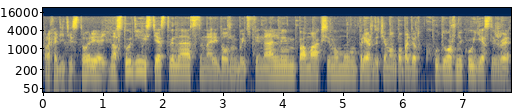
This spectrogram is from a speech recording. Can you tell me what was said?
проходить история. На студии, естественно, сценарий должен быть финальным по максимуму, прежде чем он попадет к художнику. Если же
